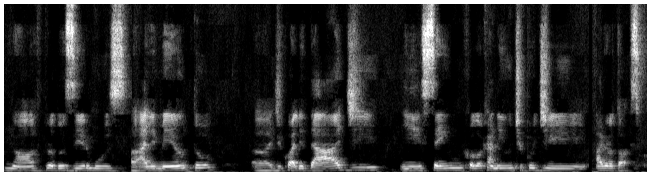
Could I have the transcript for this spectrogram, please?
nós produzirmos uh, alimento uh, de qualidade e sem colocar nenhum tipo de agrotóxico.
